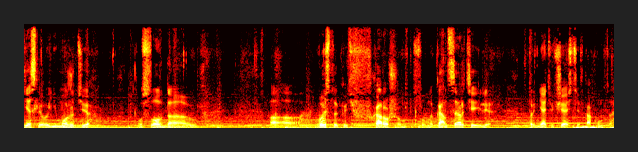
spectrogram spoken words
если вы не можете условно а, выступить в хорошем условно концерте или принять участие в каком-то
